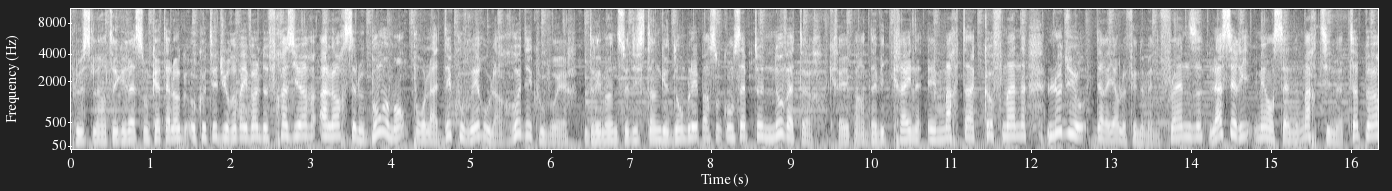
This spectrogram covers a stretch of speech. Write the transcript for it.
Plus l'a intégré à son catalogue aux côtés du revival de Frasier, alors c'est le bon moment pour la découvrir ou la redécouvrir. Dream On se distingue d'emblée par son concept novateur. Créé par David Crane et Martha Kaufman, le duo derrière le phénomène Friends, la série met en scène Martin Tupper,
